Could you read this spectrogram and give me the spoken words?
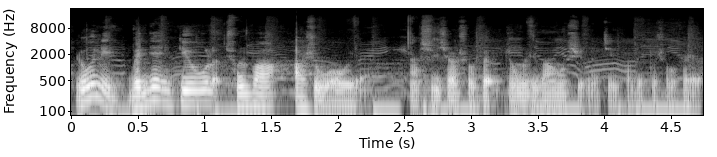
如果你文件丢了，重发二十五欧元，那，学校收费，中国籍办公室呢这块就不收费了。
